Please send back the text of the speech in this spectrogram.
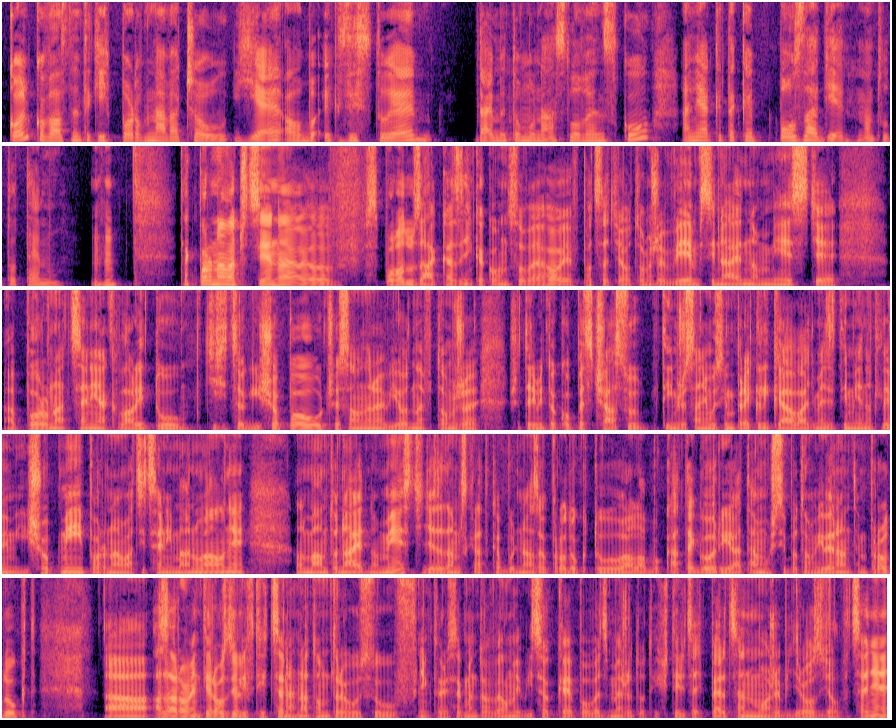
koľko vlastne takých porovnávačov je alebo existuje, dajme tomu na Slovensku, a nejaké také pozadie na túto tému. Uh-huh. Tak porovnávač cien e, z pohľadu zákazníka koncového je v podstate o tom, že viem si na jednom mieste e, porovnať ceny a kvalitu tisícok e-shopov, čo je samozrejme výhodné v tom, že šetrí mi to kopec času tým, že sa nemusím preklikávať medzi tými jednotlivými e-shopmi, porovnávať si ceny manuálne, ale mám to na jednom mieste, kde zadám skrátka buď názov produktu alebo kategória tam už si potom vyberám ten produkt. A, a zároveň tie rozdiely v tých cenách na tom trhu sú v niektorých segmentoch veľmi vysoké, povedzme, že do tých 40% môže byť rozdiel v cene,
